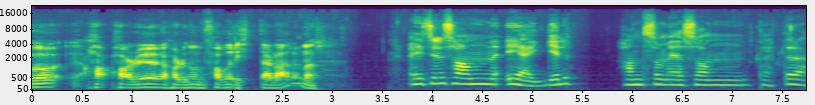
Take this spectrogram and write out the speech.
Og ha, har, du, har du noen favoritter der, eller? Jeg syns han Egil, han som er sånn Hva heter det?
